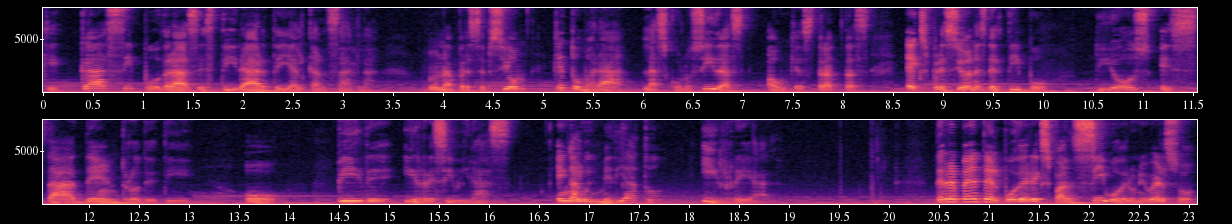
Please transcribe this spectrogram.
que casi podrás estirarte y alcanzarla. Una percepción que tomará las conocidas, aunque abstractas, expresiones del tipo Dios está dentro de ti o pide y recibirás en algo inmediato y. De repente el poder expansivo del universo,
